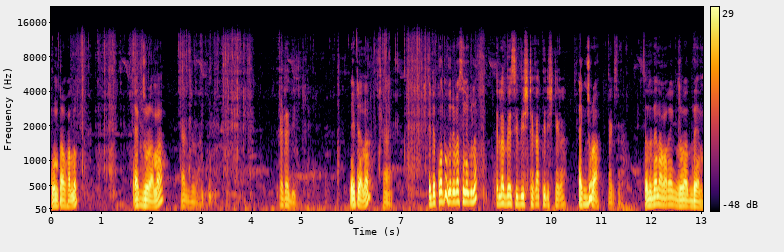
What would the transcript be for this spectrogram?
কোনটা ভালো। এক জোড়া না? এক জোড়া। এটা দিই। এটা না? হ্যাঁ। এটা কত করে বেছেন এগুলো? এটা বেশি বিশ টাকা তিরিশ টাকা। এক জোড়া? এক জোড়া। তাহলে দেন আমার এক জোড়া দেন।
